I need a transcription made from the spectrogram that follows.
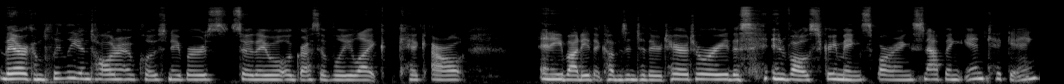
they are completely intolerant of close neighbors, so they will aggressively like kick out anybody that comes into their territory. This involves screaming, sparring, snapping, and kicking.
